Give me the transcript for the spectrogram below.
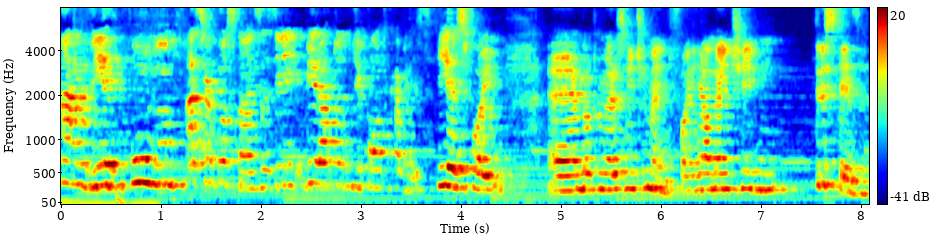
a vida, o mundo, as circunstâncias e virar tudo de ponta cabeça. E esse foi é, meu primeiro sentimento. Foi realmente tristeza.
